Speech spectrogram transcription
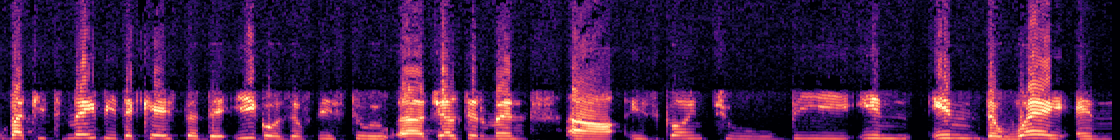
but it may be the case that the egos of these two uh, gentlemen uh, is going to be in in the way, and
